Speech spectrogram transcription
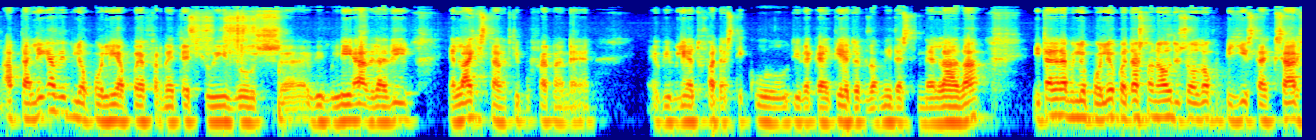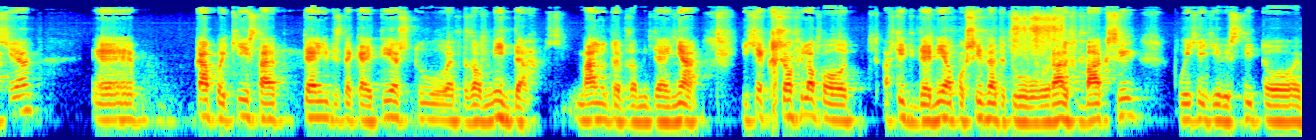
από τα λίγα βιβλιοπολία που έφερνε τέτοιου είδους ε, βιβλία. Δηλαδή, ελάχιστα αυτοί που φέρνανε ε, βιβλία του φανταστικού τη δεκαετία του 70 στην Ελλάδα. Ήταν ένα βιβλιοπωλείο κοντά στον ναό του Ζωοδόχου πηγή στα Εξάρχεια, ε, κάπου εκεί στα τέλη της δεκαετίας του 70, μάλλον το 79. Είχε εξώφυλλο από αυτή την ταινία, όπως είδατε, του Ραλφ Μπάξι, που είχε γυριστεί το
